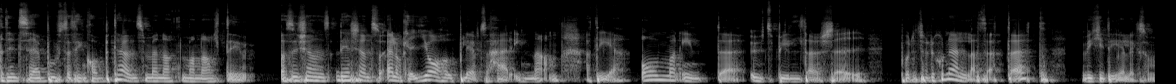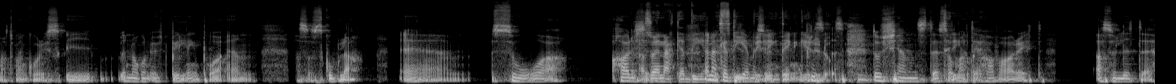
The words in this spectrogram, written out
att inte säga boosta sin kompetens, men att man alltid Alltså det, känns, det känns så, eller okej, jag har upplevt så här innan. Att det är om man inte utbildar sig på det traditionella sättet. Vilket är liksom att man går i, i någon utbildning på en alltså skola. ehm, så har det Alltså en akademisk, en akademisk utbildning, utbildning. du då. precis. Mm. Då känns det som att det har varit alltså lite,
